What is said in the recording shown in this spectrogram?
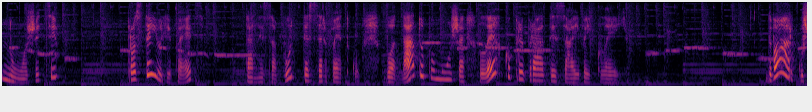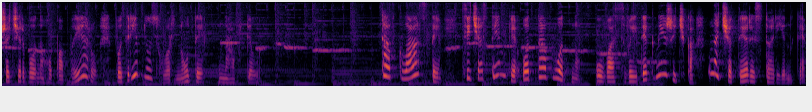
ножиці, простий олівець та не забудьте серветку. Вона допоможе легко прибрати зайвий клей. Два аркуша червоного паперу потрібно згорнути навпіл. Та вкласти ці частинки одна в одну. У вас вийде книжечка на чотири сторінки.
